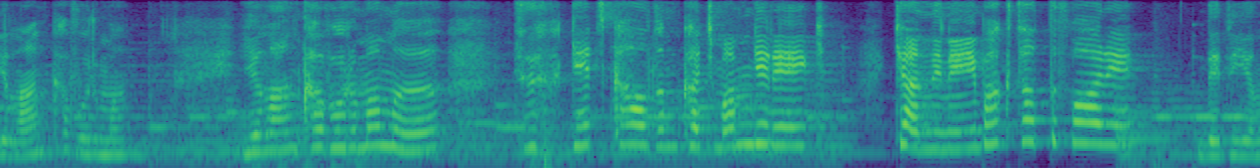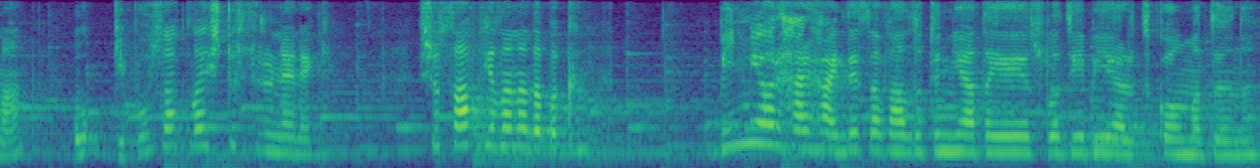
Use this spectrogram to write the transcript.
yılan kavurma. Yılan kavurma mı? Tüh geç kaldım kaçmam gerek. Kendine iyi bak tatlı fare, dedi yılan. Ok gibi uzaklaştı sürünerek. Şu saf yılana da bakın. Bilmiyor herhalde zavallı dünyada Yayazula diye bir yaratık olmadığını.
